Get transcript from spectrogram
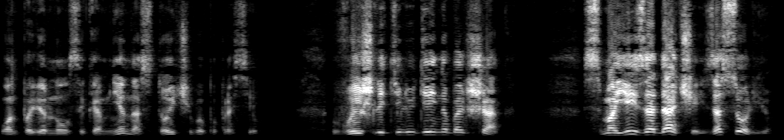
Он повернулся ко мне, настойчиво попросил. «Вышлите людей на большак. С моей задачей, за солью.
